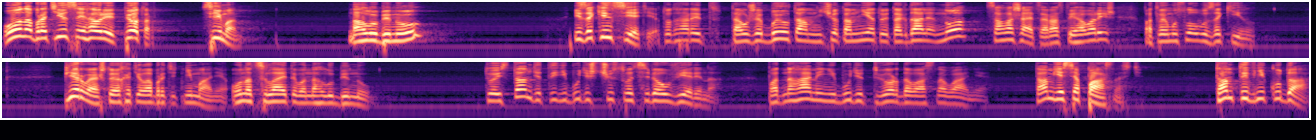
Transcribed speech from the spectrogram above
Он обратился и говорит, Петр, Симон, на глубину и закинь сети. Тут говорит, ты уже был там, ничего там нету и так далее. Но соглашается, раз ты говоришь, по твоему слову закину. Первое, что я хотел обратить внимание, он отсылает его на глубину. То есть там, где ты не будешь чувствовать себя уверенно, под ногами не будет твердого основания. Там есть опасность. Там ты в никуда.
